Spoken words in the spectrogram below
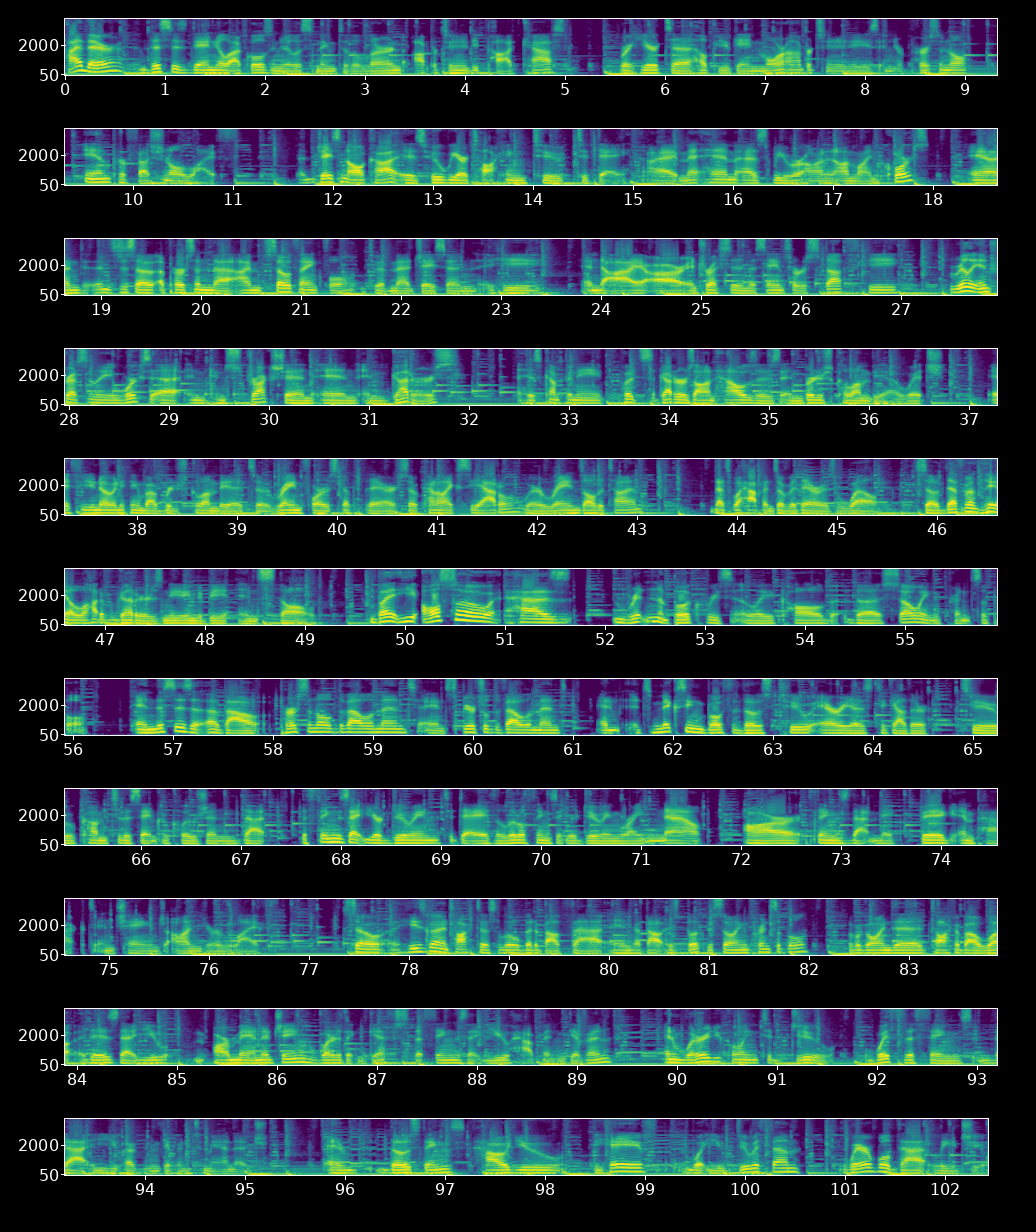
Hi there. This is Daniel Eccles, and you're listening to the Learned Opportunity Podcast. We're here to help you gain more opportunities in your personal and professional life. Jason Alcott is who we are talking to today. I met him as we were on an online course, and it's just a, a person that I'm so thankful to have met Jason. He and I are interested in the same sort of stuff. He really interestingly works uh, in construction in, in gutters. His company puts gutters on houses in British Columbia, which, if you know anything about British Columbia, it's a rainforest up there. So, kind of like Seattle, where it rains all the time. That's what happens over there as well. So, definitely a lot of gutters needing to be installed. But he also has written a book recently called The Sowing Principle. And this is about personal development and spiritual development. And it's mixing both of those two areas together to come to the same conclusion that the things that you're doing today, the little things that you're doing right now, are things that make big impact and change on your life. So uh, he's going to talk to us a little bit about that and about his book, The Sowing Principle. We're going to talk about what it is that you are managing, what are the gifts, the things that you have been given, and what are you going to do with the things that you have been given to manage. And those things, how you behave, what you do with them, where will that lead you?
